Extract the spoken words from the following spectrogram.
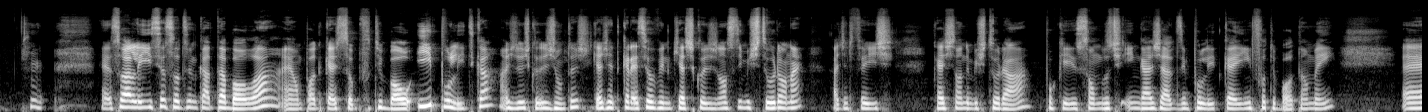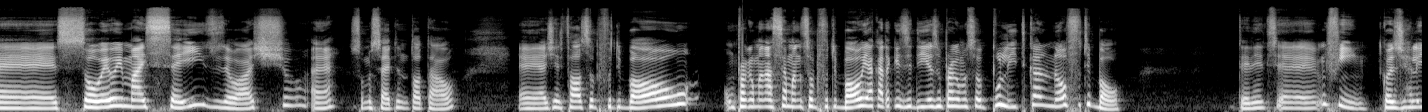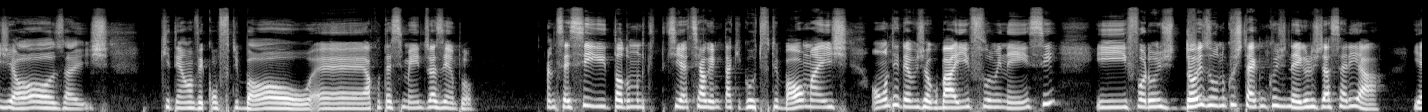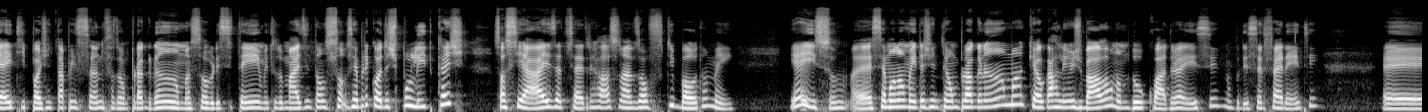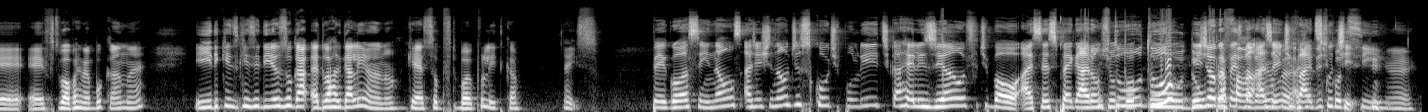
Eu sou a Alice, sou do Sindicato da Bola. É um podcast sobre futebol e política, as duas coisas juntas, que a gente cresce ouvindo que as coisas não se misturam, né? A gente fez questão de misturar, porque somos engajados em política e em futebol também. É, sou eu e mais seis, eu acho. É, somos sete no total. É, a gente fala sobre futebol, um programa na semana sobre futebol e a cada 15 dias um programa sobre política no futebol. É, enfim, coisas religiosas que tem a ver com futebol, é, acontecimentos, exemplo. Não sei se todo mundo, se, se alguém que está aqui curte futebol, mas ontem teve o jogo Bahia e Fluminense e foram os dois únicos técnicos negros da Série A. E aí, tipo, a gente tá pensando em fazer um programa sobre esse tema e tudo mais. Então, são sempre coisas políticas, sociais, etc., relacionadas ao futebol também. E é isso. É, semanalmente a gente tem um programa, que é o Carlinhos Bala, o nome do quadro é esse, não podia ser diferente. É, é futebol pernambucano, né? E de 15 em 15 dias o Eduardo Galeano, que é sobre futebol e política. É isso. Pegou assim, não, a gente não discute política, religião e futebol. Aí vocês pegaram tudo, tudo e jogou fez, não, a gente vai discutir. Discute, sim, é.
